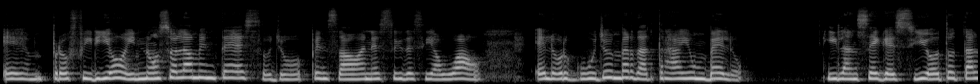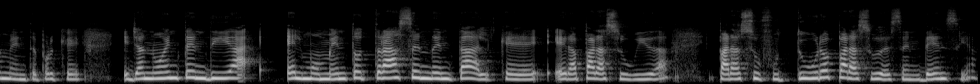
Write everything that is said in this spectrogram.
em, profirió y no solamente eso, yo pensaba en eso y decía, wow, el orgullo en verdad trae un velo y la ensegueció totalmente porque ella no entendía el momento trascendental que era para su vida, para su futuro, para su descendencia.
